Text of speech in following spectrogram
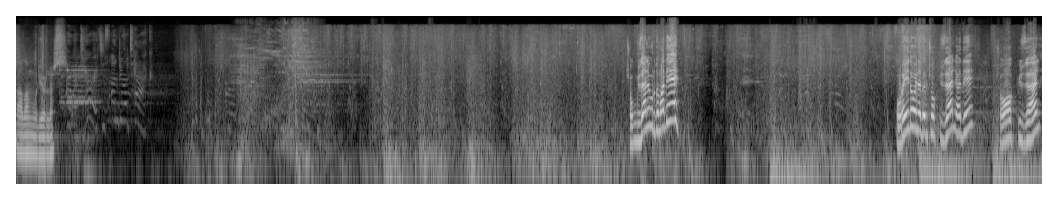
sağlam vuruyorlar. Çok güzel vurdum hadi. Orayı da oynadım çok güzel hadi. Çok güzel.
